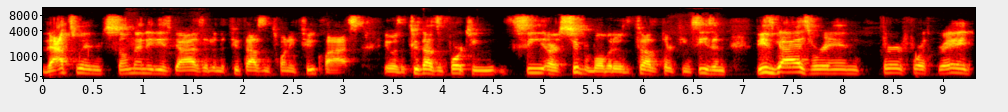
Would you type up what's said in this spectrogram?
that's when so many of these guys that are in the 2022 class, it was the 2014 C or Super Bowl, but it was the 2013 season. These guys were in third, fourth grade,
